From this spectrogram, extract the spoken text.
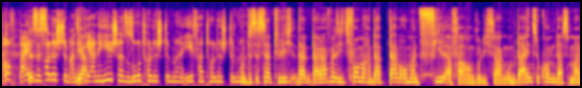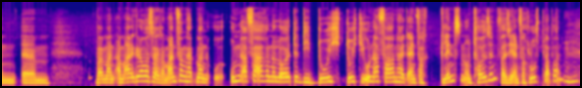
auch. auch beides ist- tolle Stimmen also ja. Diane Hilscher so tolle Stimme Eva tolle Stimme Und das ist natürlich, da, da darf man sich jetzt vormachen, da, da braucht man viel Erfahrung, würde ich sagen, um dahin zu kommen, dass man, ähm, weil man, am, genau was du sagst, am Anfang hat man unerfahrene Leute, die durch, durch die Unerfahrenheit einfach glänzen und toll sind, weil sie einfach losplappern. Mhm.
